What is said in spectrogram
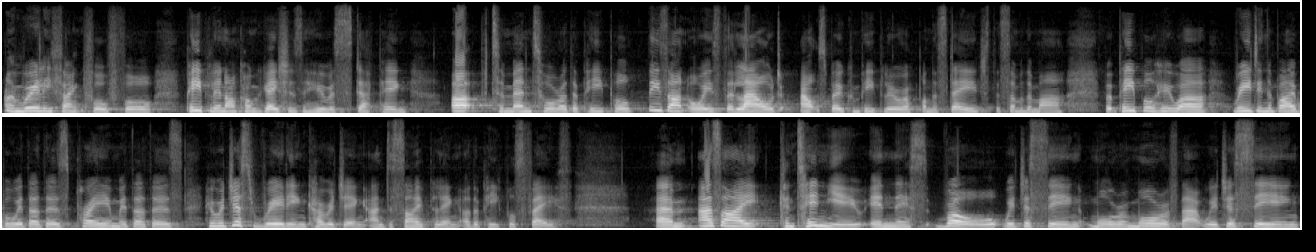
I'm really thankful for people in our congregations who are stepping up to mentor other people. These aren't always the loud, outspoken people who are up on the stage, some of them are, but people who are reading the Bible with others, praying with others, who are just really encouraging and discipling other people's faith. Um, as I continue in this role, we're just seeing more and more of that. We're just seeing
